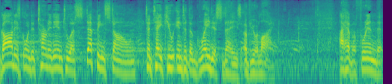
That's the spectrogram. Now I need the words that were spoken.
God is going to turn it into a stepping stone to take you into the greatest days of your life. I have a friend that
